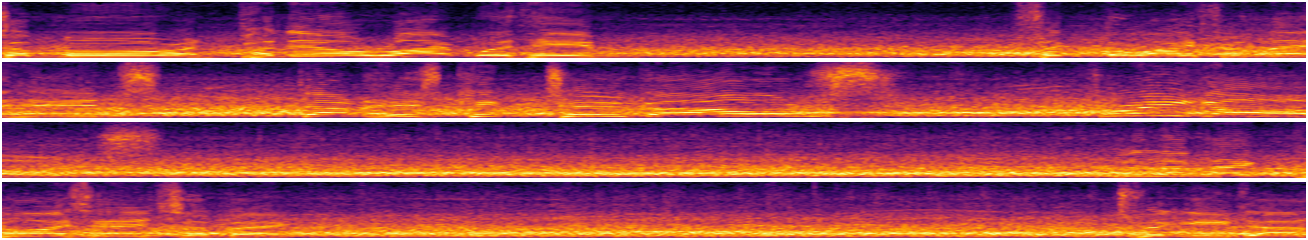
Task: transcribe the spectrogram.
to Moore and Pennell right with him. Flicked away from their hands. Dunn, who's kicked two goals. Three goals. And the Magpies answer back. Tricky Dunn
